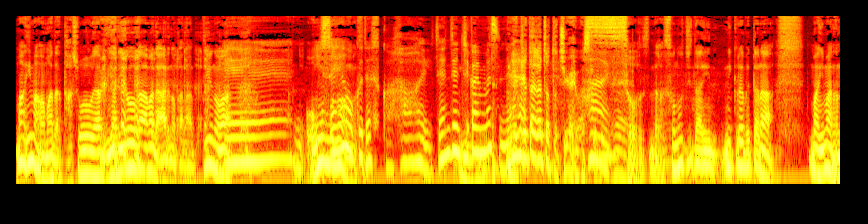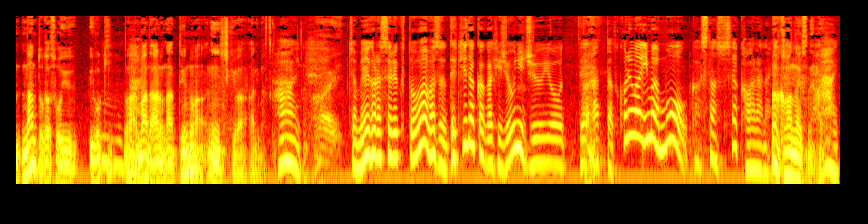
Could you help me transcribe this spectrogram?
まあ今はまだ多少や やりようがまだあるのかなっていうのは、2000億ですか、はい、全然違いますね。桁がちょっと違いますね、はい、そうです、だからその時代に比べたら、まあ、今、なんとかそういう動きはまだあるなっていうのは認識はあります、はい、はい、じゃあ、銘柄セレクトは、まず出来高が非常に重要であったと、はい、これは今もスタンスとしては変わらない、あ、変わらないですね、はい、はい、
